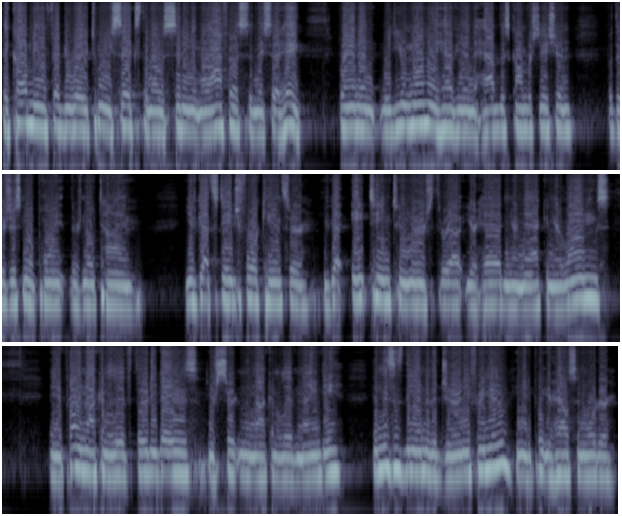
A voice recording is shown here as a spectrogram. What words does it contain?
They called me on February 26th, and I was sitting at my office, and they said, hey, Brandon, we don't normally have you in to have this conversation, but there's just no point, there's no time. You've got stage four cancer, you've got 18 tumors throughout your head and your neck and your lungs, and you're probably not going to live 30 days. You're certainly not going to live 90. And this is the end of the journey for you. You need to put your house in order,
